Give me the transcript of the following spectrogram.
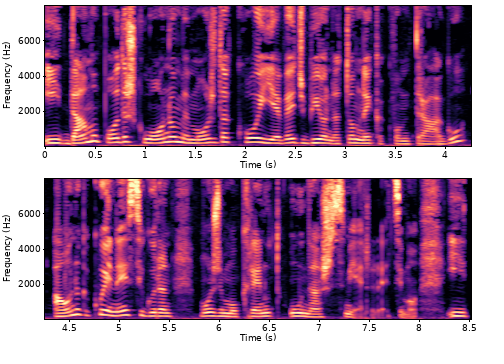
i damo podršku onome možda koji je već bio na tom nekakvom tragu, a onoga koji je nesiguran možemo okrenuti u naš smjer, recimo. I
